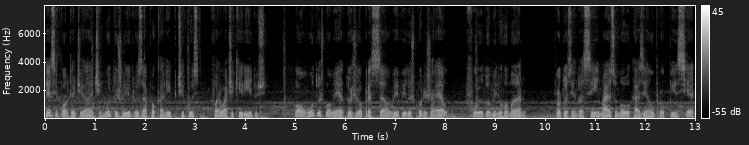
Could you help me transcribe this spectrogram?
Desse ponto em diante, muitos livros apocalípticos foram adquiridos. Bom, um dos momentos de opressão vividos por Israel foi o domínio romano produzindo assim mais uma ocasião propícia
